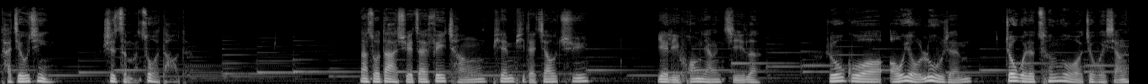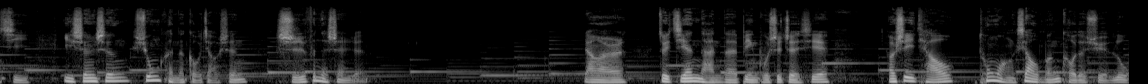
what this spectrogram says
她究竟是怎么做到的？那座大学在非常偏僻的郊区，夜里荒凉极了。如果偶有路人，周围的村落就会响起一声声凶狠的狗叫声，十分的瘆人。然而，最艰难的并不是这些。而是一条通往校门口的雪路，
